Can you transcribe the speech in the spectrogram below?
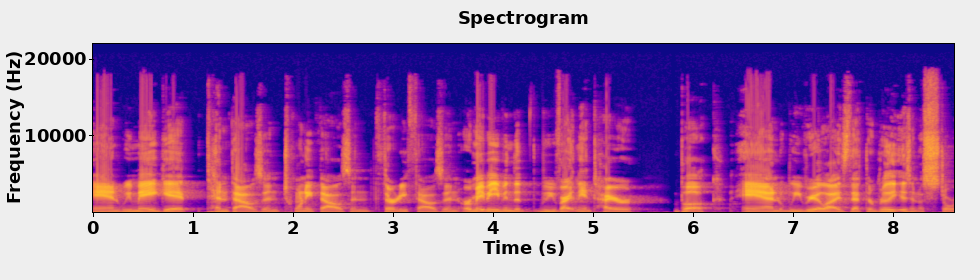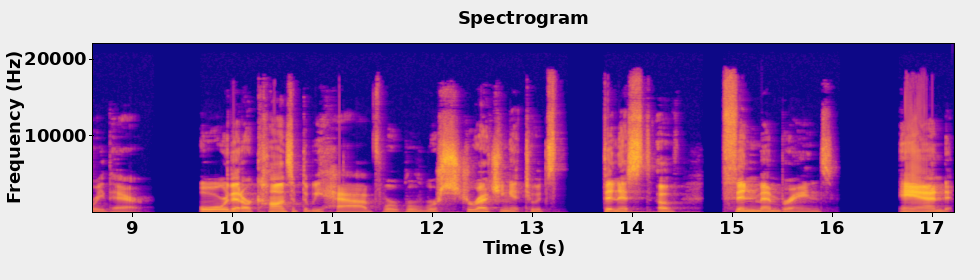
and we may get 10,000, 20,000, 30,000, or maybe even we write the entire book and we realize that there really isn't a story there or that our concept that we have, we're, we're, we're stretching it to its thinnest of thin membranes and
